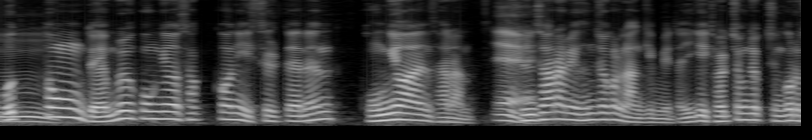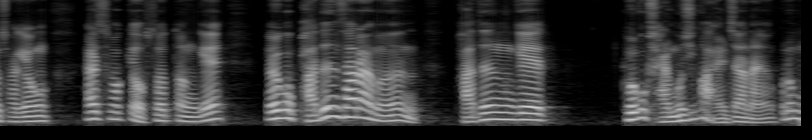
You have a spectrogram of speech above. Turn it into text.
보통 뇌물 공여 사건이 있을 때는 공여한 사람, 예. 준 사람이 흔적을 남깁니다. 이게 결정적 증거로 작용할 수밖에 없었던 게 결국 받은 사람은 받은 게 결국 잘못인 거 알잖아요. 그럼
